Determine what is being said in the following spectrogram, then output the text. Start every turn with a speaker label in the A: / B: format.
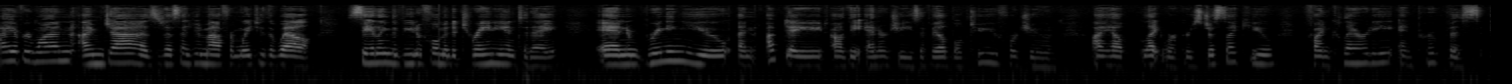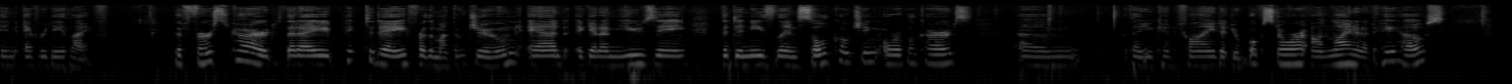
A: Hi everyone, I'm Jaz, Jaz Saint-Dumas from Way to the Well, sailing the beautiful Mediterranean today and bringing you an update on the energies available to you for June. I help light workers just like you find clarity and purpose in everyday life. The first card that I picked today for the month of June, and again, I'm using the Denise Linn Soul Coaching Oracle cards um, that you can find at your bookstore, online, and at Hay House.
